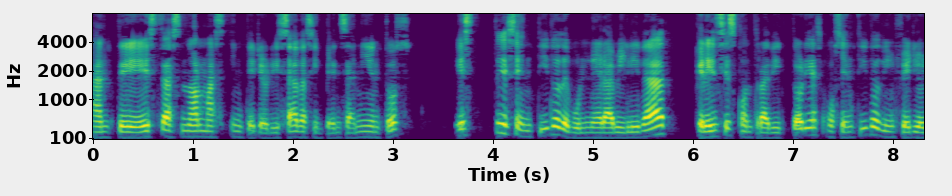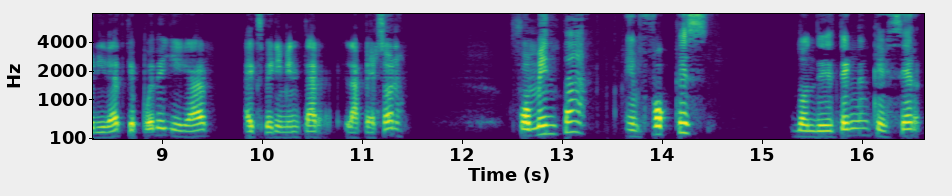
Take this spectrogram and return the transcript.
ante estas normas interiorizadas y pensamientos, este sentido de vulnerabilidad, creencias contradictorias o sentido de inferioridad que puede llegar a experimentar la persona. Fomenta enfoques donde tengan que ser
